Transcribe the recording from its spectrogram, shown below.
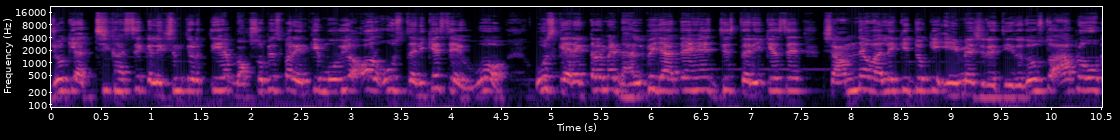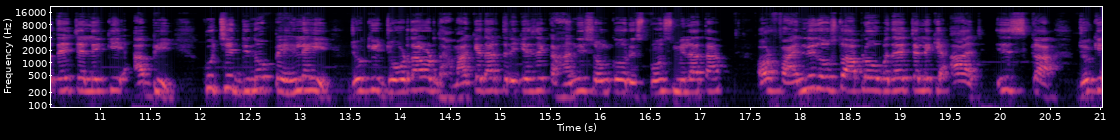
जो कि अच्छी खासी कलेक्शन करती है बॉक्स ऑफ़िस पर इनकी मूवी और उस तरीके से वो उस कैरेक्टर में ढल भी जाते हैं, जिस तरीके से सामने वाले की जो कि इमेज रहती है। तो दोस्तों, आप लोगों को बताते चले कि अभी कुछ दिनों पहले ही जो कि जोरदार और धमाकेदार तरीके से कहानी सॉन्ग को रिस्पॉन्स मिला था। और फाइनली दोस्तों आप लोगों को बताया चले कि आज इसका जो कि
